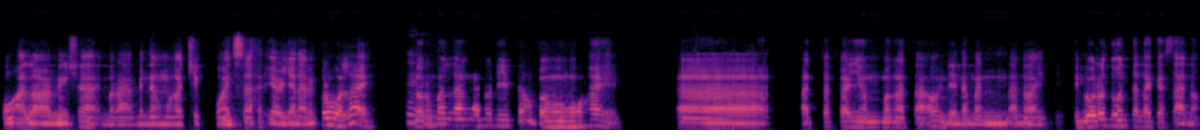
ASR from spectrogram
kung alarming siya. Marami ng mga checkpoints sa area namin pero wala eh. Normal lang ano dito ang pamumuhay. Ah, at saka yung mga tao hindi naman ano ay siguro doon talaga sa ano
